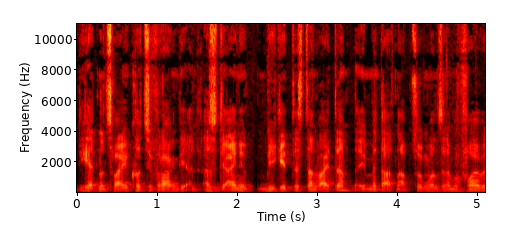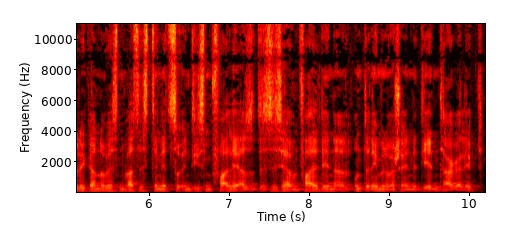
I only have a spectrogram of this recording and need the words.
Ich hätte nur zwei kurze Fragen. Die, also die eine, wie geht das dann weiter, eben wenn Daten abzogen worden sind, aber vorher würde ich gerne noch wissen, was ist denn jetzt so in diesem Falle? Also das ist ja ein Fall, den ein Unternehmen wahrscheinlich nicht jeden Tag erlebt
